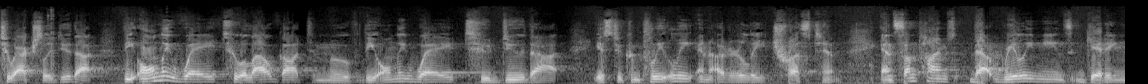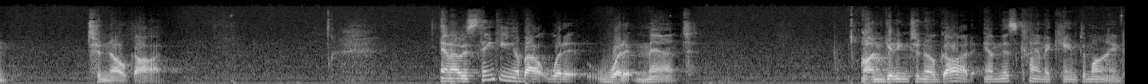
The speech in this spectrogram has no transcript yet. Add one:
to actually do that. The only way to allow God to move, the only way to do that is to completely and utterly trust Him. And sometimes that really means getting to know God. And I was thinking about what it what it meant on getting to know God, and this kind of came to mind.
